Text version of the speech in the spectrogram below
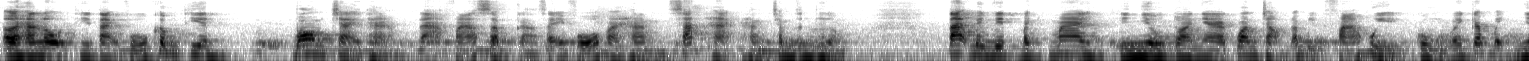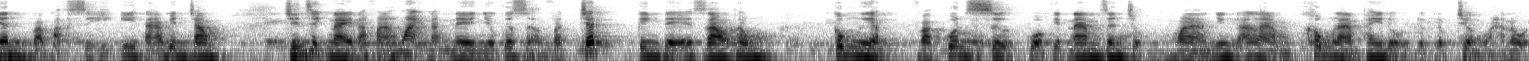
Ở Hà Nội thì tại phố Khâm Thiên, bom trải thảm đã phá sập cả dãy phố và hàng sát hại hàng trăm dân thường. Tại bệnh viện Bạch Mai thì nhiều tòa nhà quan trọng đã bị phá hủy cùng với các bệnh nhân và bác sĩ y tá bên trong. Chiến dịch này đã phá hoại nặng nề nhiều cơ sở vật chất, kinh tế, giao thông, công nghiệp và quân sự của Việt Nam Dân Chủ Cộng Hòa nhưng đã làm không làm thay đổi được lập trường của Hà Nội.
